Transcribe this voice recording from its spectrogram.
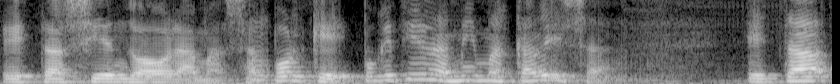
está haciendo ahora Massa. ¿Por qué? Porque tiene las mismas cabezas. Está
